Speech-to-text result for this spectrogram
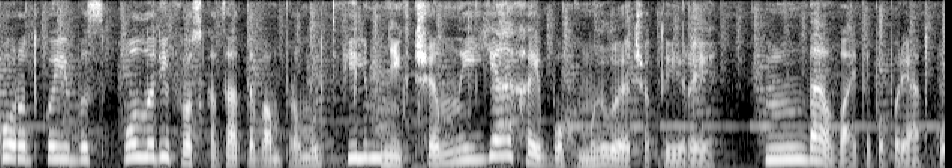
коротко і без спойлерів розказати вам про мультфільм Нікчемний я, хай Бог милує 4. Давайте по порядку.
